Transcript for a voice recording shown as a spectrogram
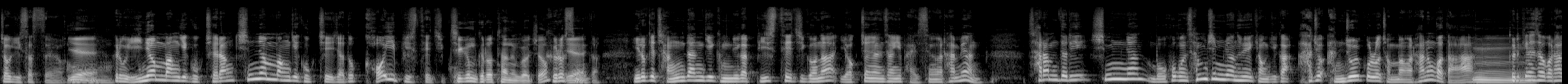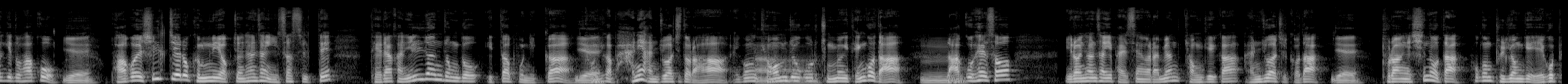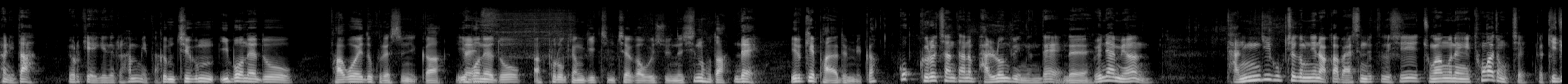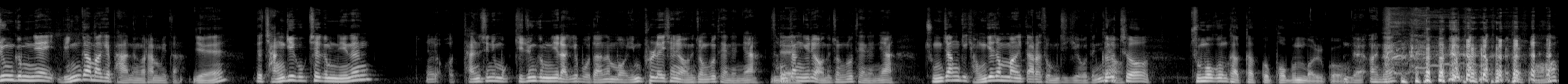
적이 있었어요. 예. 그리고 2년 만기 국채랑 10년 만기 국채 이자도 거의 비슷해지고 지금 그렇다는 거죠. 그렇습니다. 예. 이렇게 장단기 금리가 비슷해지거나 역전 현상이 발생을 하면 사람들이 10년 뭐 혹은 30년 후의 경기가 아주 안 좋을 걸로 전망을 하는 거다. 음. 그렇게 해석을 하기도 하고 예. 과거에 실제로 금리 역전 현상이 있었을 때 대략 한 1년 정도 있다 보니까 예. 경기가 많이 안 좋아지더라. 이건 아. 경험적으로 증명이 된 거다라고 음. 해서 이런 현상이 발생을 하면 경기가 안 좋아질 거다. 예. 불황의 신호다. 혹은 불경기 예고편이다. 이렇게 얘기들을 합니다. 그럼 지금 이번에도 과거에도 그랬으니까 네. 이번에도 네. 앞으로 경기 침체가 올 수 있는 신호다. 네. 이렇게 봐야 됩니까? 꼭 그렇지 않다는 반론도 있는데 네. 왜냐하면 단기 국채 금리는 아까 말씀드렸듯이 중앙은행의 통화 정책, 그러니까 기준금리에 민감하게 반응을 합니다. 예. 근데 장기 국채 금리는 단순히 뭐 기준금리라기보다는 뭐 인플레이션이 어느 정도 되느냐, 성장률이 네. 어느 정도 되느냐, 중장기 경제 전망에 따라서 움직이거든요. 그렇죠. 주목은 가깝고 법은 멀고. 네. 아, 네. 어?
